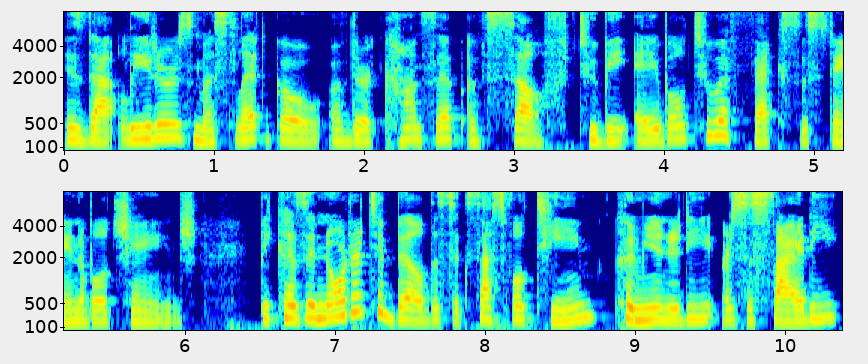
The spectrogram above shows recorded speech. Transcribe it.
is that leaders must let go of their concept of self to be able to effect sustainable change. Because in order to build a successful team, community, or society,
